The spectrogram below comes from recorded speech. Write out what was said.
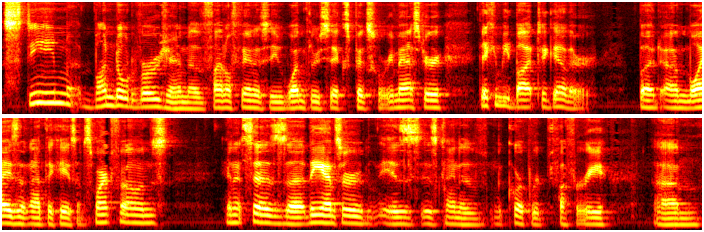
Steam bundled version of Final Fantasy 1 through 6 Pixel Remaster, they can be bought together. But um, why is it not the case on smartphones? And it says uh, the answer is is kind of corporate fuffery. Um,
